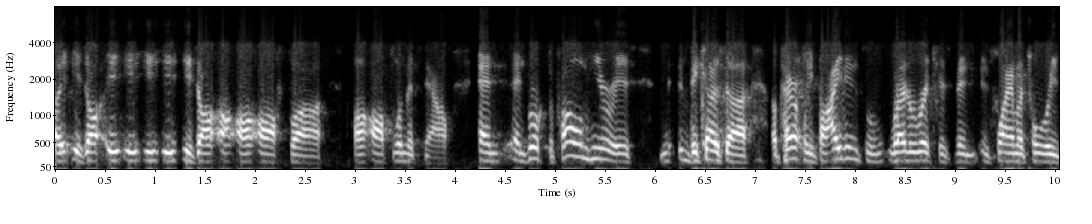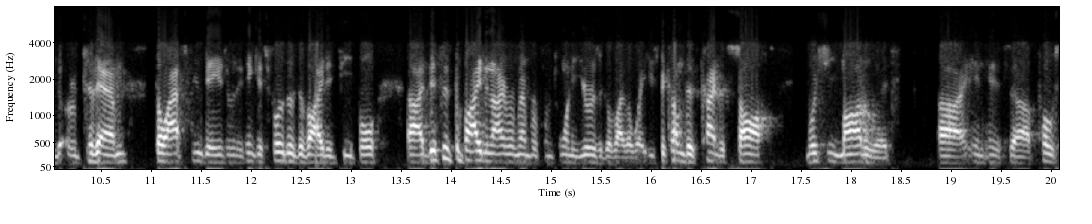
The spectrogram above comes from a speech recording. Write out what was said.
uh, is, is, is off uh, off limits now. And and Brooke, the problem here is because uh, apparently Biden's rhetoric has been inflammatory to them the last few days, or they think it's further divided people. Uh, this is the Biden I remember from 20 years ago. By the way, he's become this kind of soft, mushy moderate. Uh, in his uh, post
